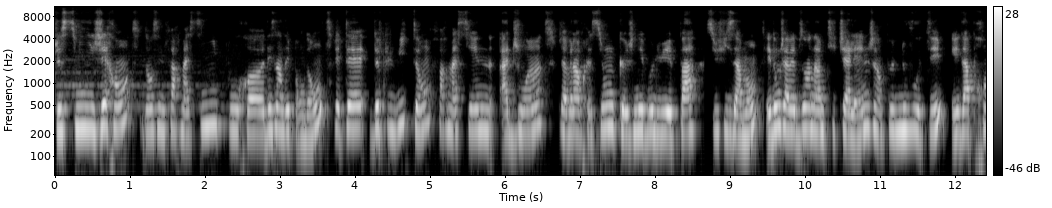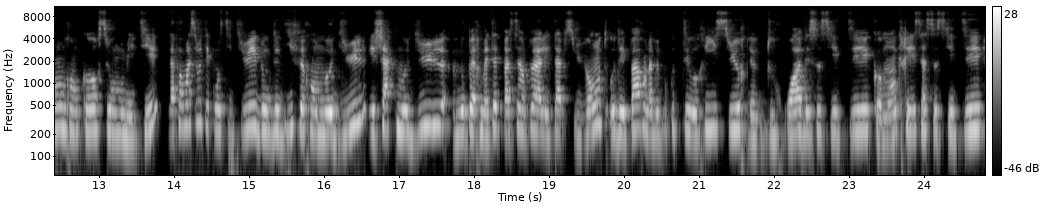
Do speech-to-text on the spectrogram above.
Je suis gérante dans une pharmacie pour euh, des indépendantes. J'étais depuis 8 ans pharmacienne adjointe. J'avais l'impression que je n'évoluais pas suffisamment. Et donc, j'avais besoin d'un petit challenge, un peu de nouveauté et d'apprendre encore sur mon métier. La formation était constituée donc de différents modules et chaque module nous permettait de passer un peu à l'étape suivante. Au départ, on avait beaucoup de théories sur le droit des sociétés, comment créer sa société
